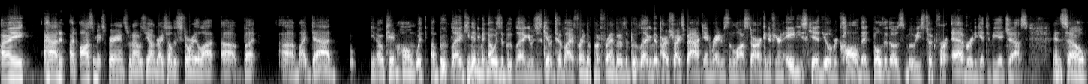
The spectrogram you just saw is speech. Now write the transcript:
I had an, an awesome experience when I was younger. I tell this story a lot, uh, but uh, my dad, you know, came home with a bootleg. He didn't even know it was a bootleg. It was just given to him by a friend of a friend, but it was a bootleg of Empire Strikes Back and Raiders of the Lost Ark. And if you're an 80s kid, you'll recall that both of those movies took forever to get to VHS. And so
